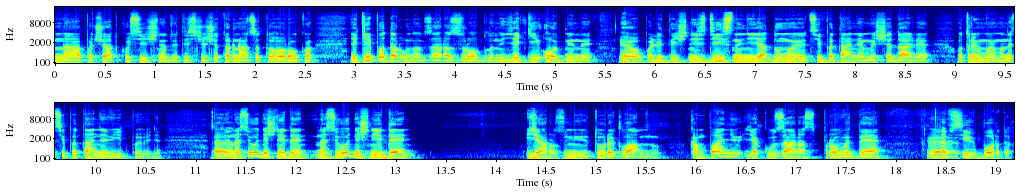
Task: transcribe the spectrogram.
на початку січня 2014 року? Який подарунок зараз зроблений? Які обміни геополітичні здійснені? Я думаю, ці питання ми ще далі отримуємо на ці питання відповіді. Е, Я- На сьогоднішній день, на сьогоднішній день я розумію ту рекламну кампанію, яку зараз проведе. Е, на всіх бордах.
